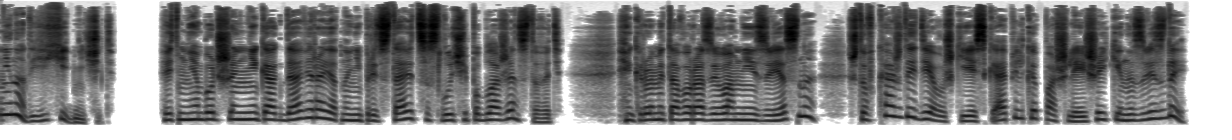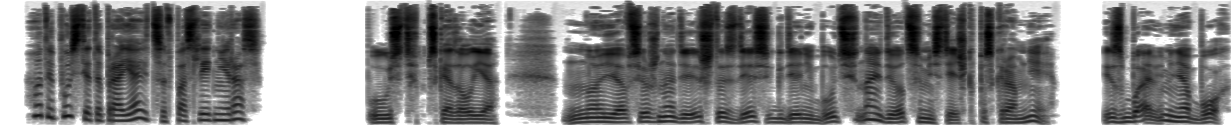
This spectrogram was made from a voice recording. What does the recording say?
«Не надо ехидничать. Ведь мне больше никогда, вероятно, не представится случай поблаженствовать. И кроме того, разве вам не известно, что в каждой девушке есть капелька пошлейшей кинозвезды? Вот и пусть это проявится в последний раз». «Пусть», — сказал я. «Но я все же надеюсь, что здесь где-нибудь найдется местечко поскромнее. Избави меня, Бог,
